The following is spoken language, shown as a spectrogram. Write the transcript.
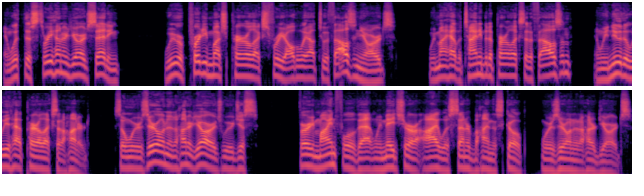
And with this 300 yard setting, we were pretty much parallax free all the way out to 1,000 yards we might have a tiny bit of parallax at 1,000, and we knew that we'd have parallax at 100. So when we were zeroing at 100 yards, we were just very mindful of that, and we made sure our eye was centered behind the scope we were zeroing at 100 yards.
